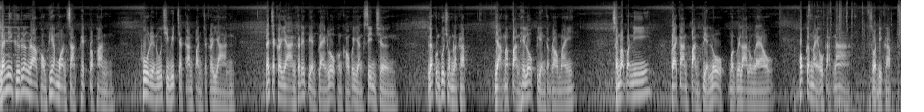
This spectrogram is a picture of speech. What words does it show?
และนี่คือเรื่องราวของพี่อมรศักดิ์เพชรประพันธ์ ผู้เรียนรู้ชีวิตจากการปั่นจักรยาน และจักรยานก็ได้เปลี่ยนแปลงโลกของเขาไปอย่างสิ้นเชิง และคุณผู้ชมล่ะครับ อยากมาปั่นให้โลกเปลี่ยนกับเราไหมสำหรับวันนี้รายการปั่นเปลี่ยนโลกหมดเวลาลงแล้ว พบกันใหม่โอกาสหน้า สวัสดีครับ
